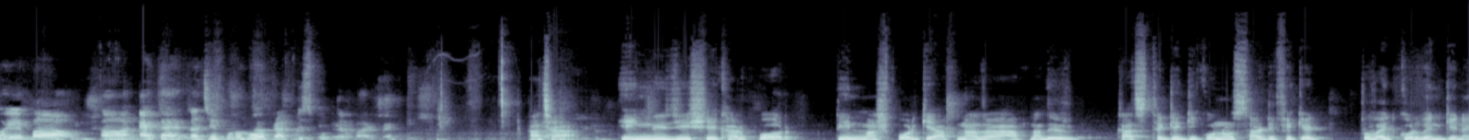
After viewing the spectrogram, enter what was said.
হয়ে বা একা একা যে কোনোভাবে প্র্যাকটিস করতে পারবে। আচ্ছা ইংরেজি শেখার পর তিন মাস পর কি আপনারা আপনাদের কাছ থেকে কি কোনো সার্টিফিকেট প্রোভাইড করবেন কিনা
